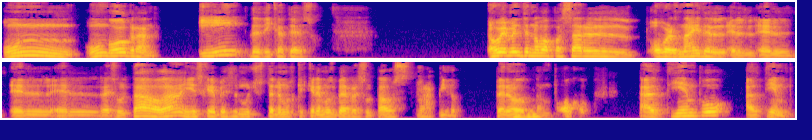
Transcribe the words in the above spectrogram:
un, un gol grande y dedícate a eso. Obviamente no va a pasar el overnight el, el, el, resultado, ¿da? Y es que a veces muchos tenemos que queremos ver resultados rápido, pero tampoco. Al tiempo, al tiempo.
